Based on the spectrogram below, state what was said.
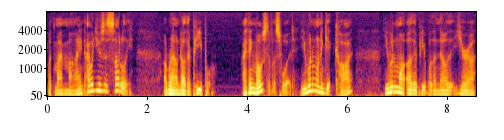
with my mind. I would use it subtly around other people. I think most of us would. You wouldn't want to get caught. You wouldn't want other people to know that you're a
